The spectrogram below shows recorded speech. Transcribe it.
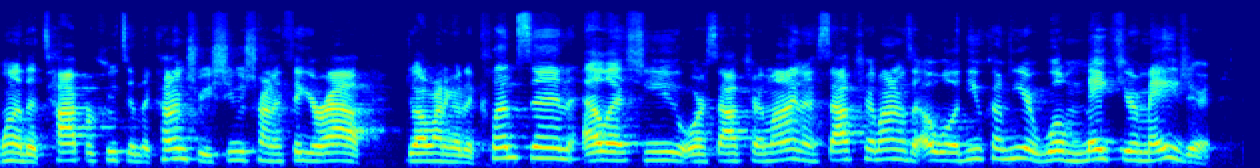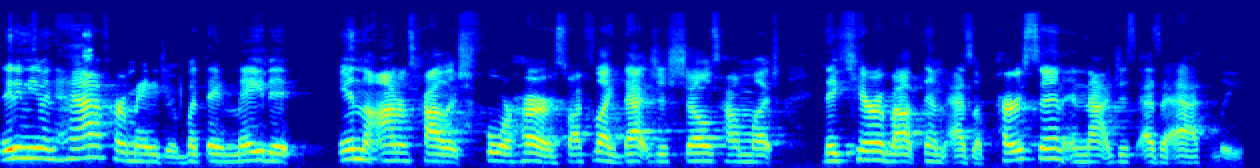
one of the top recruits in the country. She was trying to figure out do I want to go to Clemson, LSU, or South Carolina? South Carolina was like, oh, well, if you come here, we'll make your major. They didn't even have her major, but they made it in the honors college for her. So I feel like that just shows how much they care about them as a person and not just as an athlete.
